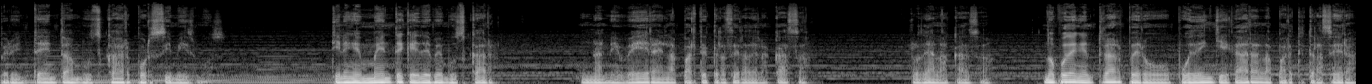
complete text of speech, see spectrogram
pero intentan buscar por sí mismos. Tienen en mente que deben buscar una nevera en la parte trasera de la casa. Rodean la casa. No pueden entrar, pero pueden llegar a la parte trasera.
